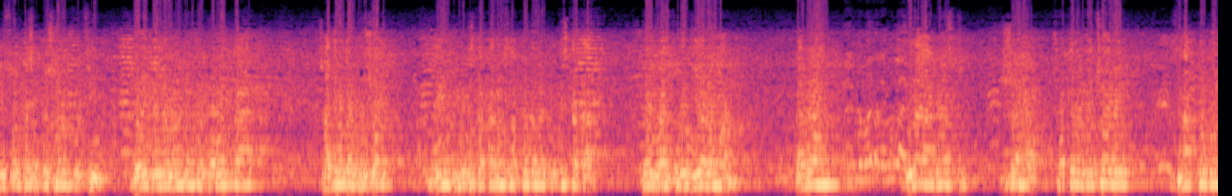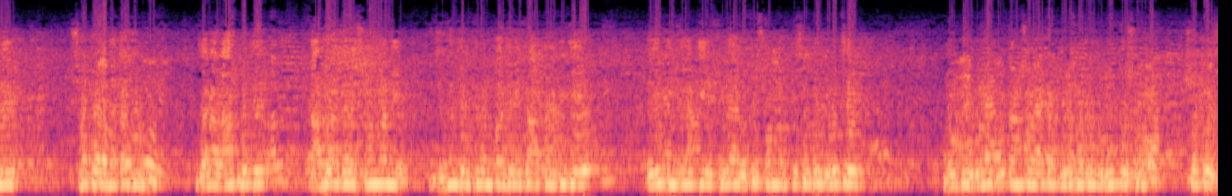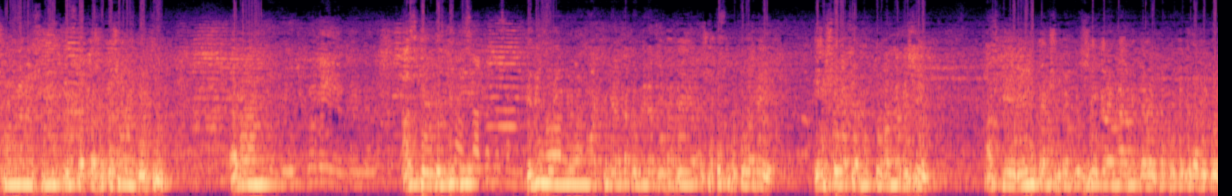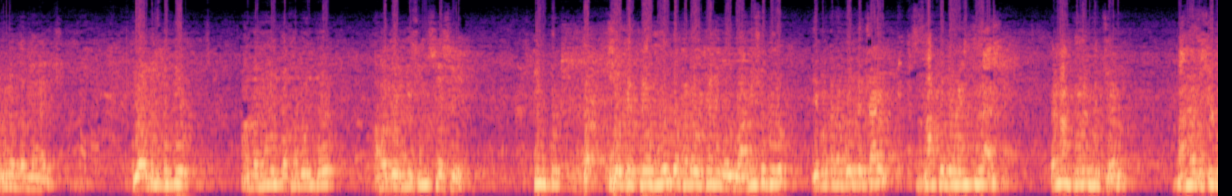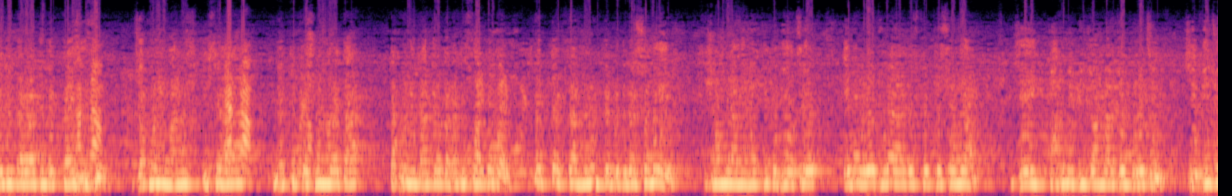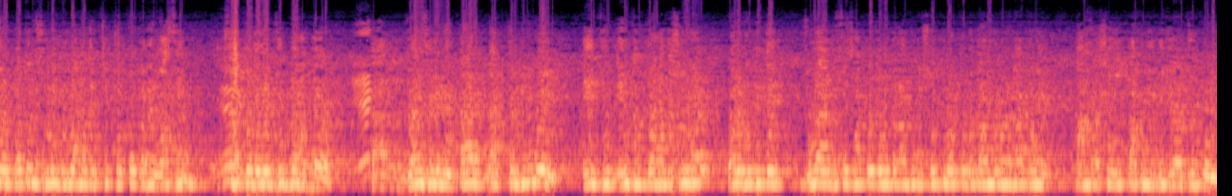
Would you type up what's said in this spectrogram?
আমি শ্রদ্ধার সাথে স্মরণ করছি গণতন্ত্রের প্রবক্তা, স্বাধীনতার ঘোষক বিএনপি প্রতিষ্ঠাতা এবং ছাত্র দলের প্রতিষ্ঠাতা শহীদ রাষ্ট্রপতি জিয়া রহমান এবং জুলাই আগস্ট সহ সতেরো বছরে ছাত্র দলের সকল নেতাকর্মী যারা রাজপথে দাবি আদায়ের সম্মানে নিজের জীবন বাজে রেখে আত্মহতি দিয়ে এই বিজয়কে জুলাই আগস্টের সংগ্রামকে সফল করেছে। নব্বই গণপ্রতাংশ একাত্তরের স্বাধীনতা যুদ্ধ সহ সকল সংগ্রামের শ্রদ্ধা সাথে স্মরণ করছি। এবং আজকে উপস্থিতি বিভিন্ন ইউনিয়ন মাঠ থেকে নেতাকর্মীরা যেভাবে স্বতঃস্ফূর্তভাবে এই সুরক্ষা মুক্ত বাংলাদেশে আজকে র্যালিতে অংশগ্রহণ করছে, সেই কারণে আমি দলের পক্ষ থেকে তাদেরকে অভিনন্দন জানাই। যে উপস্থিতি, আমরা মূল কথা বলব আমাদের মিছিল শেষে। কিন্তু সেক্ষেত্রে মূল কথাটা ওখানে বলব। আমি শুধু যে কথাটা বলতে চাই ছাত্র দলের ইতিহাস অনেক বড় উজ্জ্বল বাংলাদেশের অধিকার রাজনৈতিক ক্রাইসিসে যখনই মানুষ নেতৃত্ব শূন্যতা, তখনই জাতীয়তাবাদী ছাত্র দল প্রত্যেকটা মুহূর্তে প্রতিবার সময়ে সংগ্রামে নেতৃত্ব দিয়েছে। এবারে জুলাই আগস্টের যে সংগ্রাম, যেই প্রাথমিক বিজয় আমরা অর্জন করেছি, সেই বিজয়ের প্রথম শহীদ হল আমাদের চট্টগ্রামের ওয়াসিম। ছাত্র দলের যুগ্ম অধ্যক্ষ জয়েন্ট সেক্রেটারি তার রক্তের বিনিময়ে এই যুগ, এই যুদ্ধ আমাদের শুরু হয়। পরবর্তীতে জুলাই আগস্টে ছাত্র জনতা রাজনীতি শত্রু আন্দোলনের মাধ্যমে আমরা সেই প্রাথমিক বিজয় অর্জন করি।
